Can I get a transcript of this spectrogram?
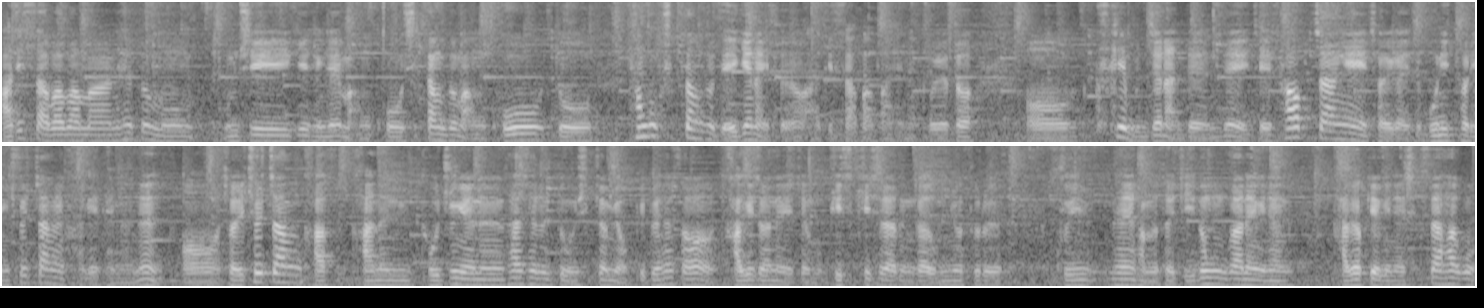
아디스 아바바만 해도 뭐 음식이 굉장히 많고 식당도 많고 또 한국 식당도 4개나 있어요. 아디스 아바바에는. 그래서 어, 크게 문제는 안 되는데 이제 사업장에 저희가 이제 모니터링 출장을 가게 되면은 어, 저희 출장 가, 가는 도중에는 사실은 또 음식점이 없기도 해서 가기 전에 이제 뭐 비스킷이라든가 음료수를 구입해 가면서 이제 이동 간에 그냥 가볍게 그냥 식사하고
